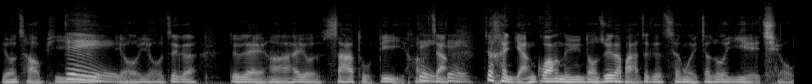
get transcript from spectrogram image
有草皮，对，有有这个，对不对哈、啊？还有沙土地哈，这样这很阳光的运动，所以他把这个称为叫做野球。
